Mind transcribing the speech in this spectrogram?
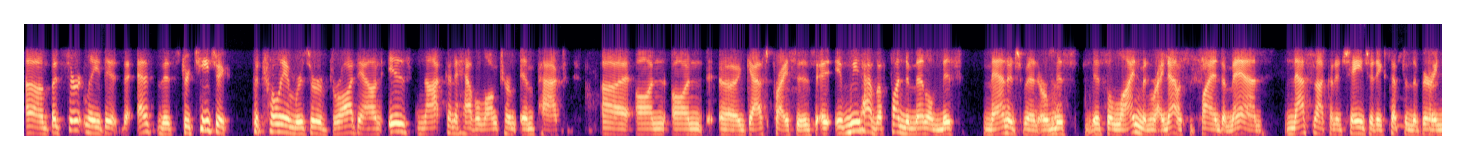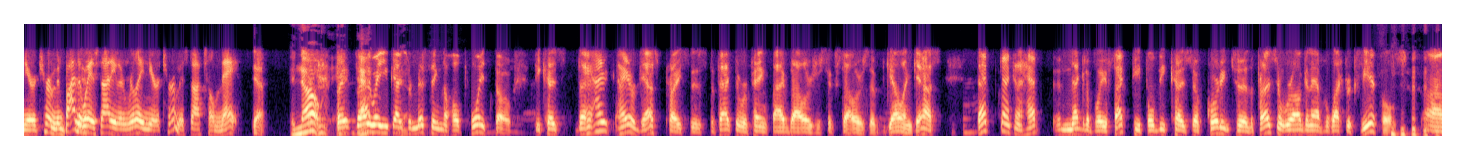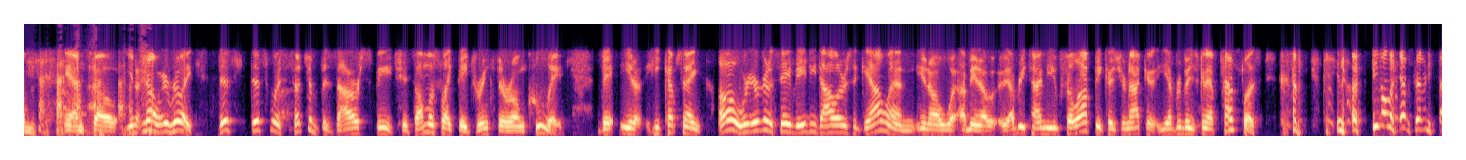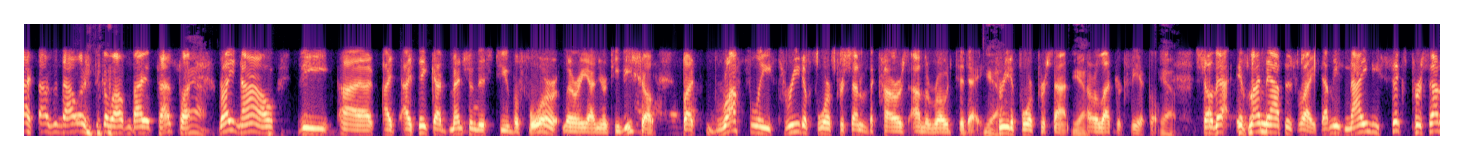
Um, but certainly the, the as the strategic petroleum reserve drawdown is not going to have a long-term impact uh, on on uh, gas prices. It, it- we have a fundamental mismanagement or mis, misalignment right now, supply and demand, and that's not going to change it except in the very near term. And by the way, it's not even really near term; it's not till May. Yeah. No. But by the way, you guys yeah. are missing the whole point, though, because the high, higher gas prices, the fact that we're paying five dollars or six dollars a gallon gas, that's not going to have negatively affect people because, according to the president, we're all going to have electric vehicles. Um, and so, you know, no, it really, this this was such a bizarre speech. It's almost like they drink their own Kool Aid. They, you know, he kept saying, "Oh, we're, you're going to save eighty dollars a gallon." You know, I mean, uh, every time you fill up because you're not going. Everybody's going to have Teslas. you know, people that have seventy five thousand dollars to go out and buy a Tesla. Yeah. Right now, the uh, I, I think I've mentioned this to you before, Larry, on your TV show, but roughly three to four percent of the cars on the road today, Yeah. three to four percent, Yeah. are electric vehicles. Yeah. So that, if my math is right, that means 96%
